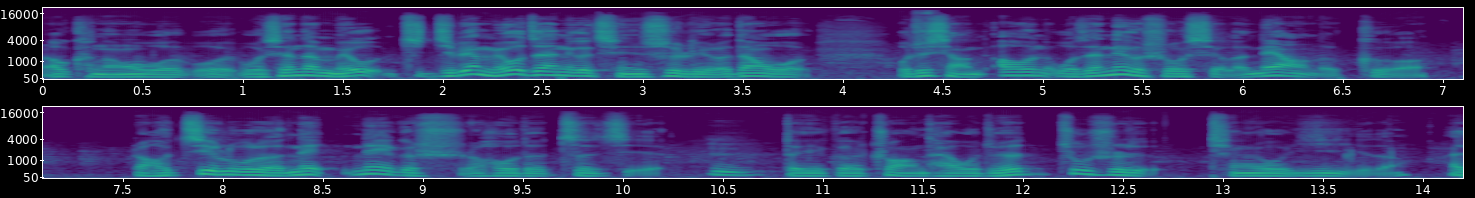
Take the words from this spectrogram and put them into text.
然后可能我我我现在没有，即即便没有在那个情绪里了，但我我就想，哦，我在那个时候写了那样的歌，然后记录了那那个时候的自己嗯的一个状态，我觉得就是挺有意义的，还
